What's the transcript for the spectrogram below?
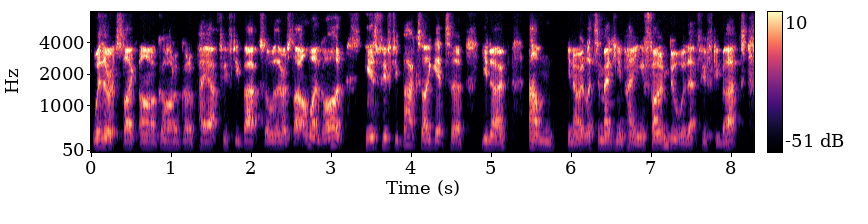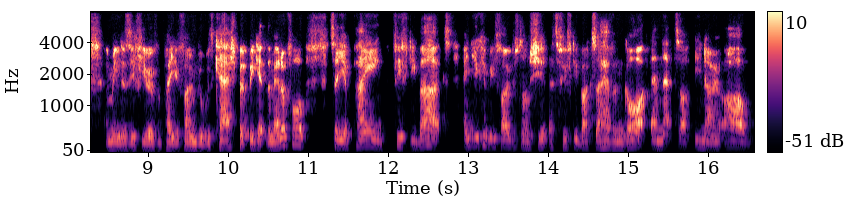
whether it's like, oh God, I've got to pay out 50 bucks, or whether it's like, oh my God, here's 50 bucks. I get to, you know, um, you know, let's imagine you're paying your phone bill with that 50 bucks. I mean, as if you ever pay your phone bill with cash, but we get the metaphor. So you're paying 50 bucks and you can be focused on shit, that's 50 bucks I haven't got. And that's, a, you know, oh,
